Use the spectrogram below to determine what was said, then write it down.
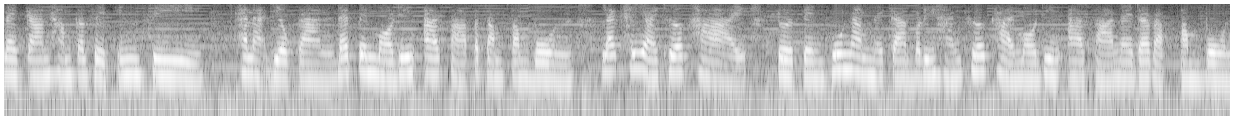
ในการทำเกษตรอินทรีย์ ขณะเดียวกันได้เป็นหมอดินอาสาประจำตำบล และขยายเครือข่าย โดยเป็นผู้นำในการบริหารเครือข่ายหมอดินอาสาในระดับตำบล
